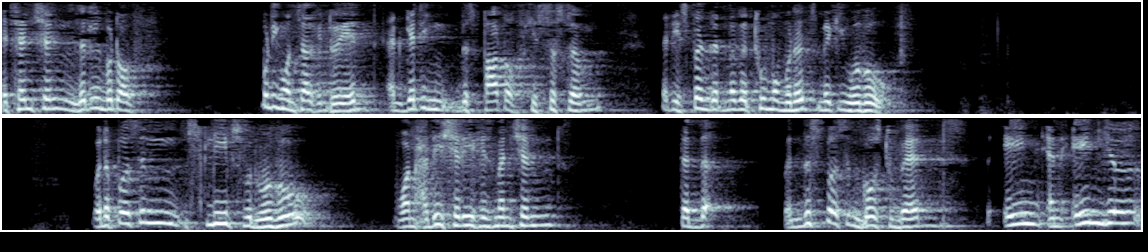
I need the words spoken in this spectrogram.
attention, little bit of putting oneself into it and getting this part of his system that he spends another two more minutes making wudu. When a person sleeps with wudu, one hadith sharif is mentioned that the, when this person goes to bed, an angel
